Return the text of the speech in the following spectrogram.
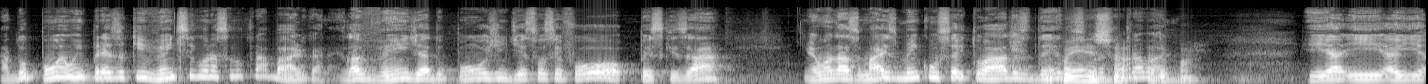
A Dupont é uma empresa que vende segurança no trabalho, cara. Ela vende a Dupont hoje em dia, se você for pesquisar, é uma das mais bem conceituadas dentro da segurança do trabalho. Dupont. E aí, aí,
